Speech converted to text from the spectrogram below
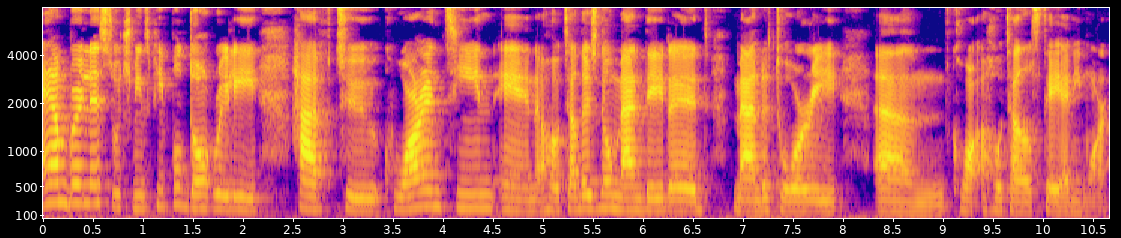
amber list, which means people don't really have to quarantine in a hotel. There's no mandated, mandatory um, hotel stay anymore.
